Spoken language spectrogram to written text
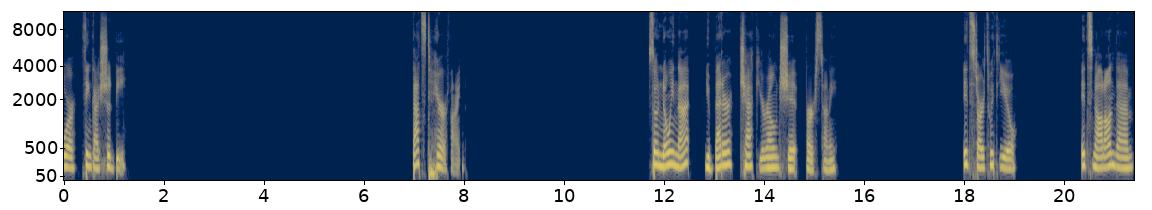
or think I should be. That's terrifying. So, knowing that, you better check your own shit first, honey. It starts with you. It's not on them.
